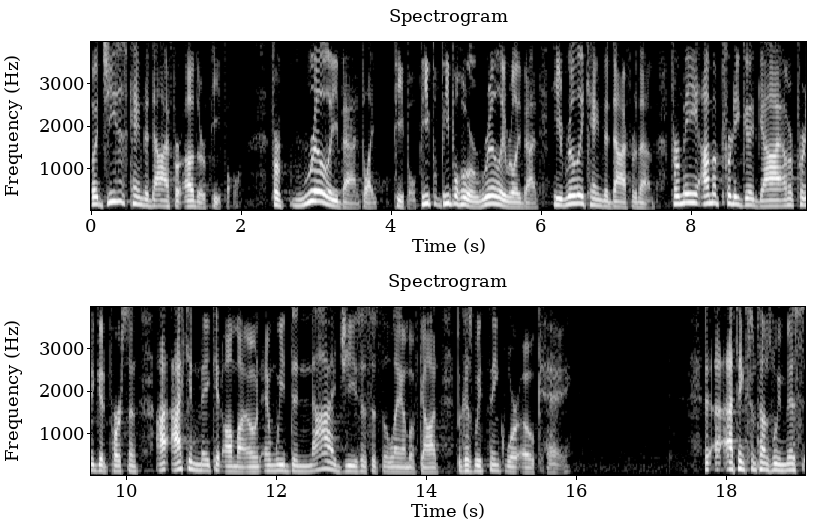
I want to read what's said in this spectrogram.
but Jesus came to die for other people, for really bad, like people, people, people who are really, really bad. He really came to die for them. For me, I'm a pretty good guy. I'm a pretty good person. I, I can make it on my own. And we deny Jesus as the Lamb of God because we think we're okay. I think sometimes we miss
